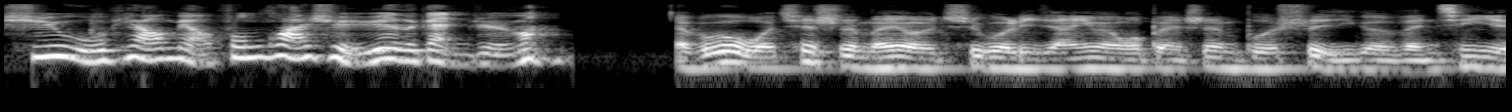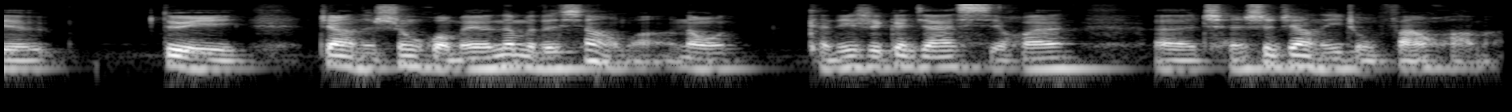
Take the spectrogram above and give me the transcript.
虚无缥缈、风花雪月的感觉吗？哎，不过我确实没有去过丽江，因为我本身不是一个文青，也对这样的生活没有那么的向往。那我肯定是更加喜欢呃城市这样的一种繁华嘛。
